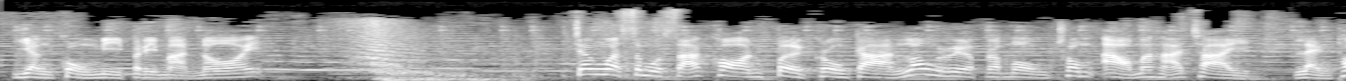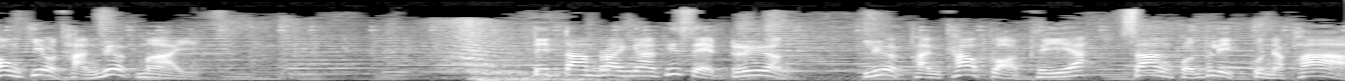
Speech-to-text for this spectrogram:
ๆ ยังคงมีปริมาณน้อย จังหวัดสมุทรสาครเปิดโครงการล่องเรือประมงชมอ่าวมหาชัย แหล่งท่องเที่ยวทางเลือกใหม่ ติดตามรายงานพิเศษเรื่อง เลือกพันธุ์ข้าวปลอดเพลี้ย สร้างผลผลิตคุณภาพ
